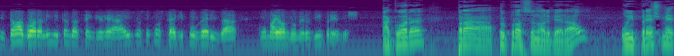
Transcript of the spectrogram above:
Então, agora, limitando a 100 mil reais, você consegue pulverizar com o maior número de empresas. Agora, para o pro profissional liberal, o empréstimo é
